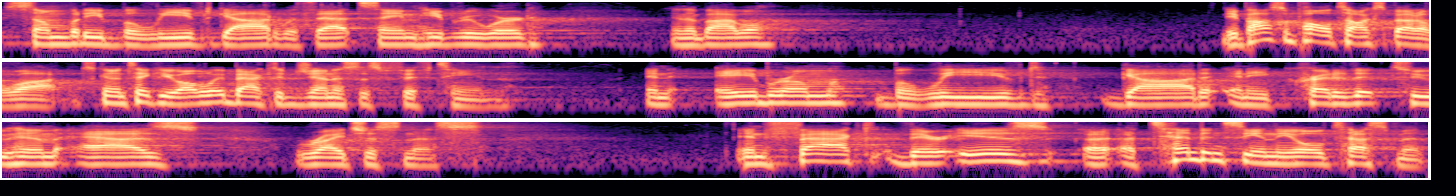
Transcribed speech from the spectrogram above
somebody believed God with that same Hebrew word in the Bible? The Apostle Paul talks about a lot. It's going to take you all the way back to Genesis 15. And Abram believed God and he credited it to him as righteousness. In fact, there is a, a tendency in the Old Testament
